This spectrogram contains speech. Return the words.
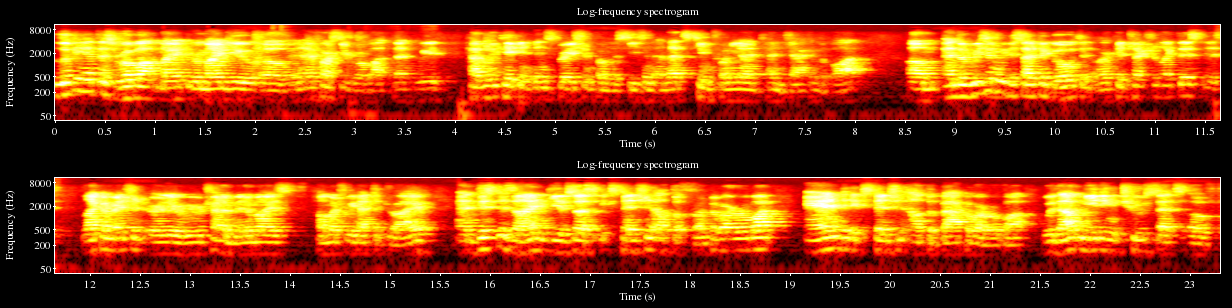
looking at this robot might remind you of an FRC robot that we've heavily taken inspiration from this season, and that's Team 2910 Jack in the Bot. Um, and the reason we decided to go with an architecture like this is like I mentioned earlier, we were trying to minimize how much we had to drive, and this design gives us extension out the front of our robot and extension out the back of our robot without needing two sets of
